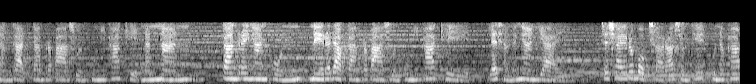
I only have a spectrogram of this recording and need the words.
สังกัดการประปาส่วนภูมิภาคเขตนั้นๆ การรายงานผลในระดับการประปาส่วนภูมิภาคเขต และสำนักงงานใหญ่ จะใช้ระบบสารสนเทศคุณภาพ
